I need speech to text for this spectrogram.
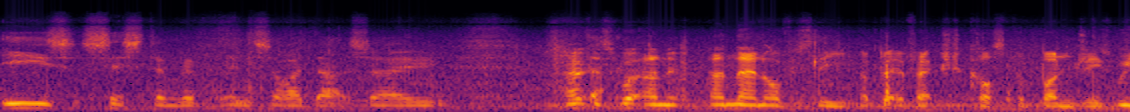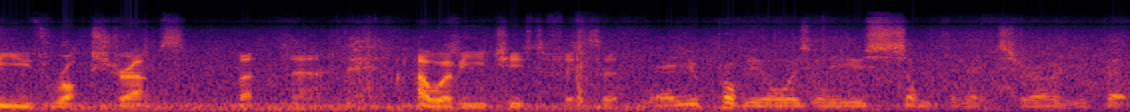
ease system inside that. So, Uh, it's and, and then obviously a bit of extra cost for bungees. We use Rok straps, but uh, however you choose to fix it. Yeah, you're probably always going to use something extra, aren't you? But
